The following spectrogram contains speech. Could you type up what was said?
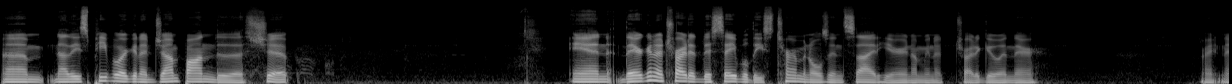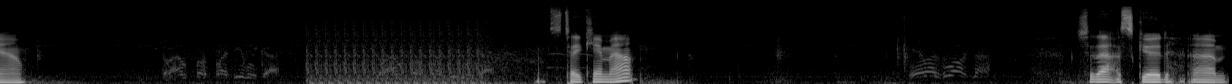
Um, now these people are going to jump onto the ship. And they're going to try to disable these terminals inside here. And I'm going to try to go in there right now. Let's take him out. So that was good. Um,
